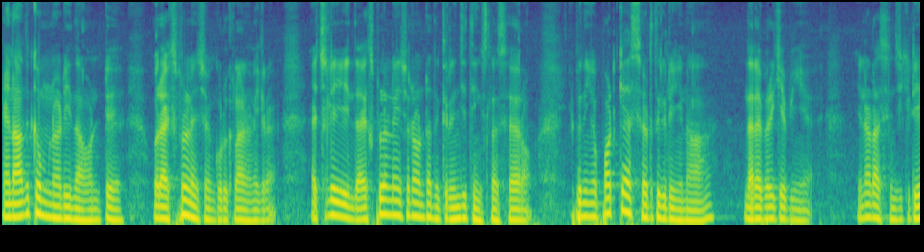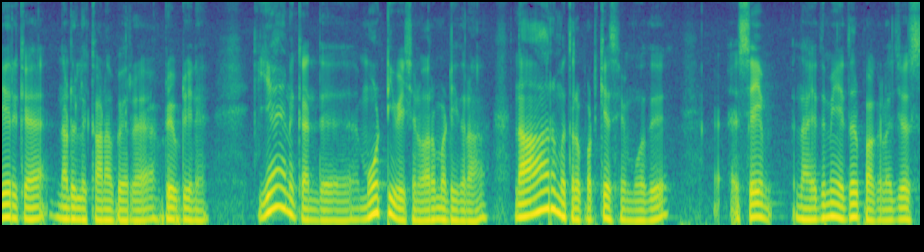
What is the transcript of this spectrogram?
ஏன்னா அதுக்கு முன்னாடி நான் வந்துட்டு ஒரு எக்ஸ்ப்ளனேஷன் கொடுக்கலான்னு நினைக்கிறேன். ஆக்சுவலி இந்த எக்ஸ்ப்ளனேஷன் வந்துட்டு அந்த கிரிஞ்சி திங்ஸில் சேரும். இப்போ நீங்கள் பாட்காஸ்ட் எடுத்துக்கிட்டிங்கன்னா நிறைய பேர் கேட்பீங்க என்னடா செஞ்சுக்கிட்டே இருக்க? நடுவில் காண போயிடுற? அப்படி இப்படின்னு. ஏன் எனக்கு அந்த மோட்டிவேஷன் வர மாட்டேங்குதுன்னா நான் ஆரம்பத்தில் பாட்காஸ்ட் செய்யும்போது சேம் நான் எதுவுமே எதிர்பார்க்கல. ஜஸ்ட்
